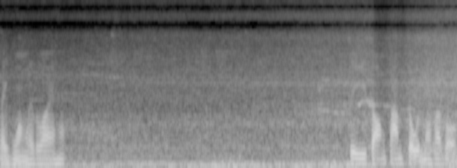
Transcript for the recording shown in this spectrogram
ใส่ห่วงเรียบร้อยฮะสี่สองสามศูนย์นะครับผม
